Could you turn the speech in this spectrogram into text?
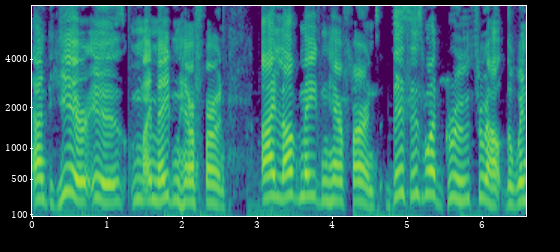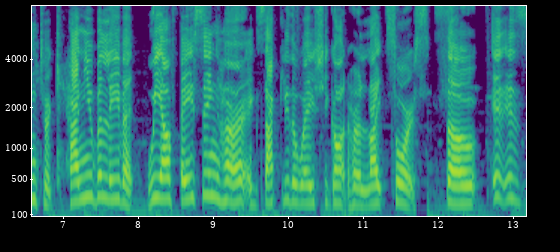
and here is my maidenhair fern. I love maidenhair ferns. This is what grew throughout the winter. Can you believe it? We are facing her exactly the way she got her light source. So it is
